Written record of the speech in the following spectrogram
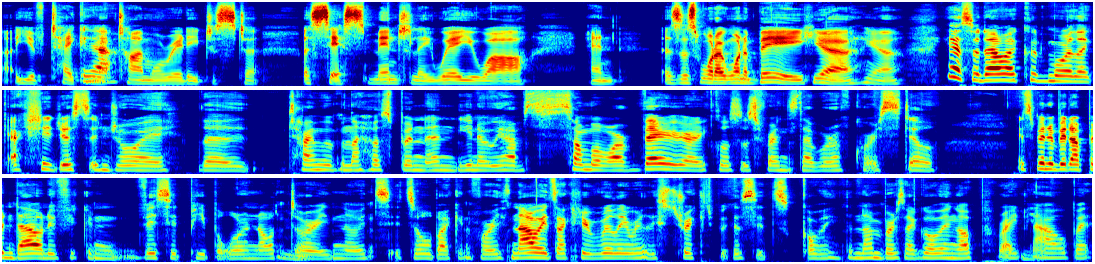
uh, you've taken Yeah. that time already just to assess mentally where you are, and is this what I want to be? Yeah, yeah, Yeah, so now I could more like actually just enjoy the time with my husband and you know we have some of our very very closest friends that were of course still it's been a bit up and down if you can visit people or not Mm. or you know it's it's all back and forth now it's actually really really strict because it's going the numbers are going up right Yeah. now but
